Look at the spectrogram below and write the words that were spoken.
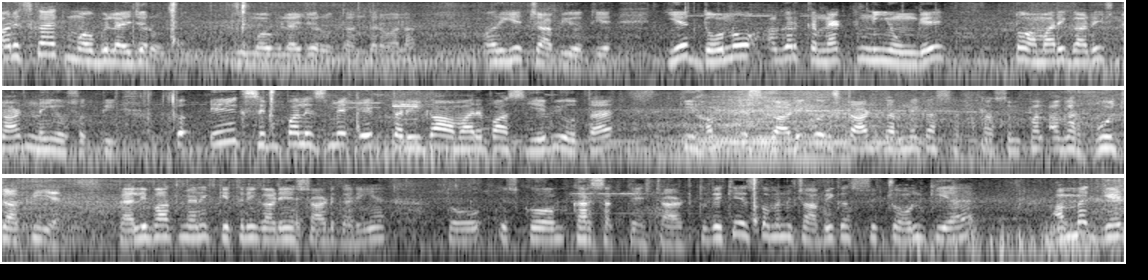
और इसका एक मोबिलाइज़र होता है। ये मोबिलाइज़र होता है अंदर वाला और ये चाबी होती है। ये दोनों अगर कनेक्ट नहीं होंगे तो हमारी गाड़ी स्टार्ट नहीं हो सकती। तो एक सिंपल इसमें एक तरीका हमारे पास ये भी होता है कि हम इस गाड़ी को स्टार्ट करने का सकता सिंपल अगर हो जाती है, पहली बात मैंने कितनी गाड़ियाँ स्टार्ट करी हैं तो इसको हम कर सकते हैं स्टार्ट। तो देखिए इसको मैंने चाबी का स्विच ऑन किया है। अब मैं गेट,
